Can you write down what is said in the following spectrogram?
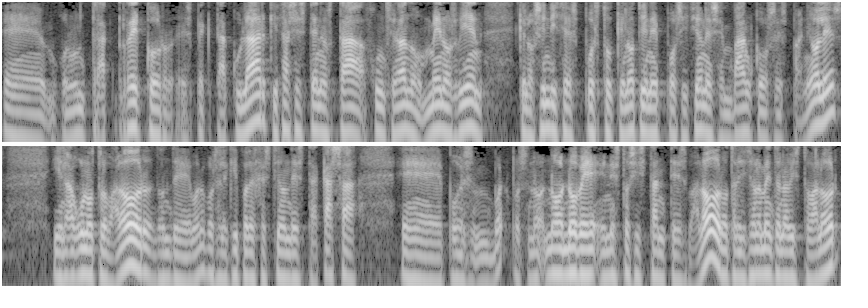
eh, con un track record espectacular, quizás este no está funcionando menos bien que los índices, puesto que no tiene posiciones en bancos españoles. Y en algún otro valor donde bueno pues el equipo de gestión de esta casa eh, pues bueno pues no, no, no ve en estos instantes valor o tradicionalmente no ha visto valor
